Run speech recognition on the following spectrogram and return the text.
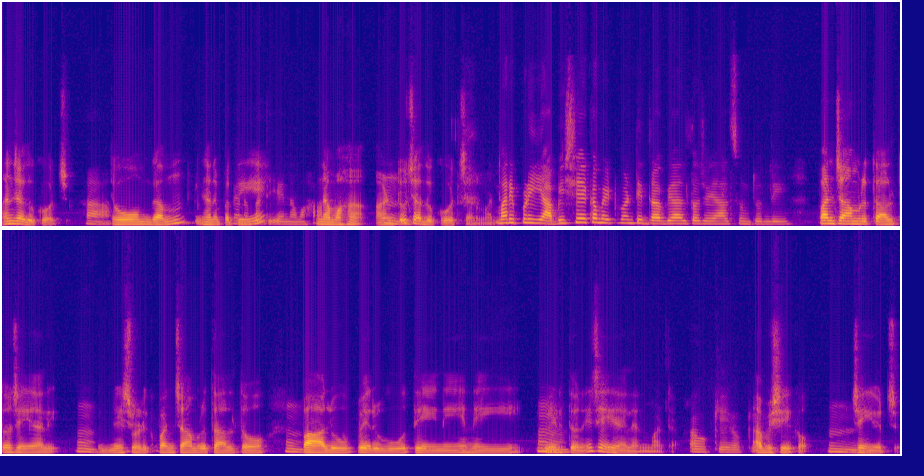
అని చదువుకోవచ్చు ఓం గం గణపతి నమః. అంటూ. చదువుకోవచ్చు అనమాట మరి ఇప్పుడు ఈ అభిషేకం ఎటువంటి ద్రవ్యాలతో చేయాల్సి ఉంటుంది పంచామృతాలతో చేయాలి. విఘ్నేశ్వరుడికి పంచామృతాలతో. పాలు పెరుగు తేనె నెయ్యి. వీటితోనే చేయాలి అనమాట అభిషేకం. చేయొచ్చు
